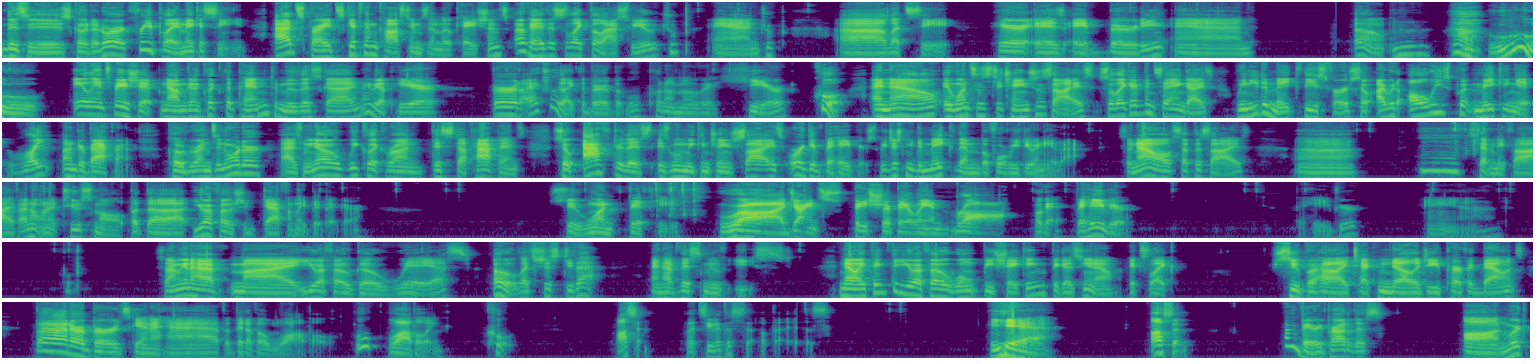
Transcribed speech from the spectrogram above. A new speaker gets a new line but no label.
This is Code.org, free play, make a scene. Add sprites, give them costumes and locations. Okay, this is like the last view. Droop and droop. Uh, let's see. Here is a birdie and... Oh, mm. ooh, alien spaceship. Now I'm gonna click the pen to move this guy, maybe up here. Bird, I actually like the bird, but we'll put him over here. Cool. And now it wants us to change the size. So like I've been saying, guys, we need to make these first. So I would always put making it right under background. Code runs in order. As we know, we click run, this stuff happens. So after this is when we can change size or give behaviors. We just need to make them before we do any of that. So now I'll set the size. Uh, hmm, 75. I don't want it too small, but the UFO should definitely be bigger. Let's do 150. Raw, giant spaceship alien, raw. Okay, behavior. Behavior. And. Boop. So I'm to have my UFO go west. Oh, let's just do that. And have this move east. Now, I think the UFO won't be shaking because, you know, it's like super high technology, perfect balance. But our bird's to have a bit of a wobble. Ooh, wobbling. Cool. Awesome. Let's see what this Zelda is. Yeah. Awesome. I'm very proud of this. Onward.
